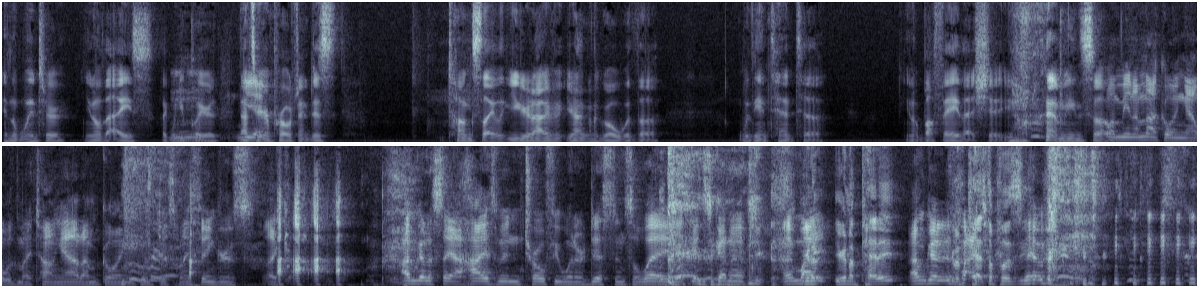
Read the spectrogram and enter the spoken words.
in the winter. You know the ice, like when you put mm, your. That's. Yeah. how you're approaching it. Just tongue slightly. You're not. even- You're not gonna go with the with the intent to. You know, buffet that shit. You know what I mean? So Well, I mean, I'm not going out with my tongue out. I'm going with just my fingers. Like, I'm gonna say a Heisman Trophy winner distance away. Like it's gonna. I you're, gonna, you're gonna pet it. I'm gonna, gonna pet the pussy?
